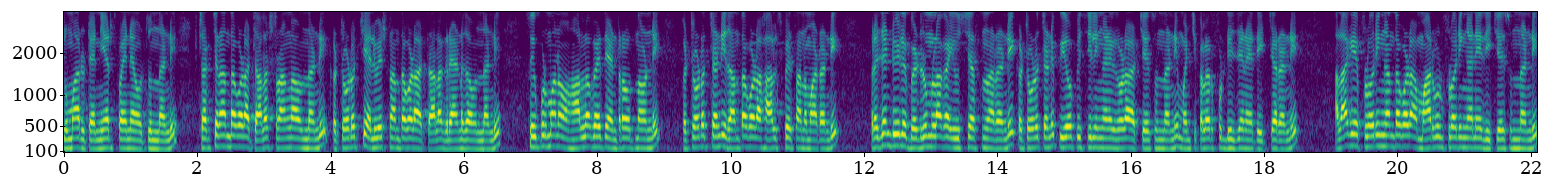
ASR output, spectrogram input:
సుమారు టెన్ ఇయర్స్ పైన అవుతుందండి. స్ట్రక్చర్ అంతా కూడా చాలా స్ట్రాంగ్గా ఉందండి. ఇక్కడ చూడొచ్చు ఎలివేషన్ అంతా కూడా చాలా గ్రాండ్గా ఉందండి. సో ఇప్పుడు మనం హాల్లోకి అయితే ఎంటర్ అవుతున్నామండి. ఇక్కడ చూడొచ్చండి. ఇదంతా కూడా హాల్ స్పేస్ అన్నమాట అండి. ప్రజెంట్ వీళ్ళు బెడ్రూమ్ లాగా యూజ్ చేస్తున్నారండి. ఇక్కడ చూడొచ్చండి. పిఓపి సీలింగ్ అనేది కూడా చేసిందండి మంచి కలర్ఫుల్ డిజైన్ అయితే ఇచ్చారండి. అలాగే ఫ్లోరింగ్ అంతా కూడా మార్బుల్ ఫ్లోరింగ్ అనేది చేసిందండి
